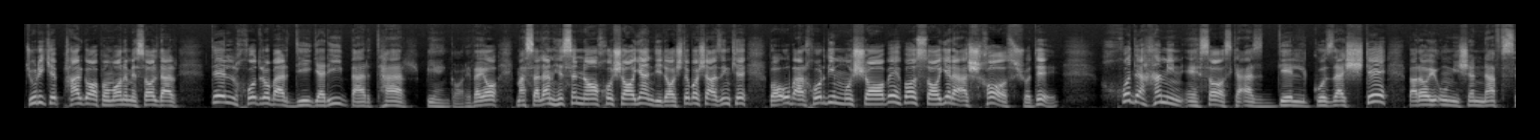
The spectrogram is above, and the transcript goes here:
جوری که هرگاه به عنوان مثال در دل خود رو بر دیگری برتر بینگاره و یا مثلا حس ناخوشایندی داشته باشه از اینکه با او برخوردی مشابه با سایر اشخاص شده خود همین احساس که از دل گذشته برای او میشه نفس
